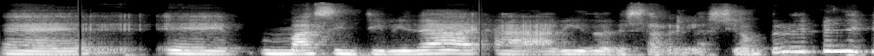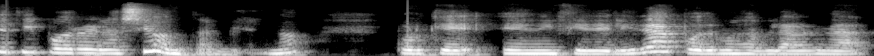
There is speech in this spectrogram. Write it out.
Eh, eh, más intimidad ha habido en esa relación, pero depende de qué tipo de relación también, ¿no? Porque en infidelidad podemos hablar de una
